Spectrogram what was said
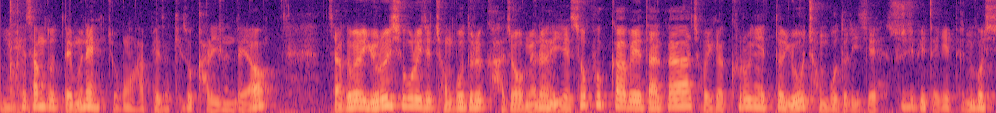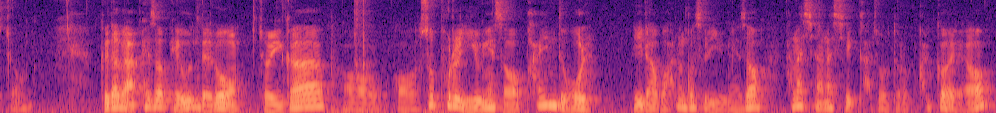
해상도 때문에 조금 앞에서 계속 가리는데요. 자 그러면 이런 식으로 이제 정보들을 가져오면은 이제 소프 값에다가 저희가 crawling했던 요 정보들이 이제 수집이 되게 되는 것이죠. 그 다음에 앞에서 배운 대로 저희가 어, 어, soup를 이용해서 find all 이라고 하는 것을 이용해서 하나씩 하나씩 가져오도록 할 거예요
